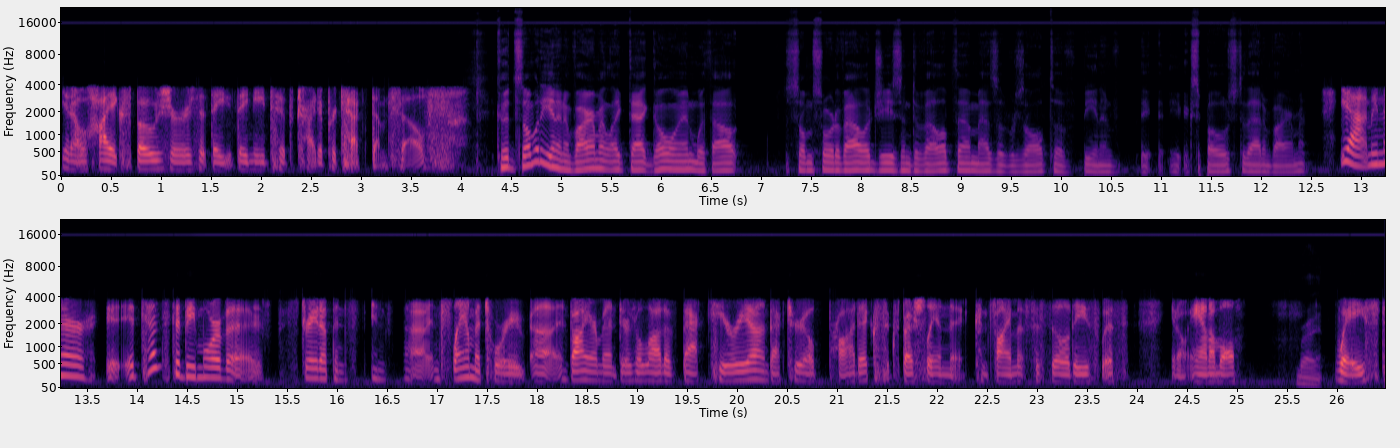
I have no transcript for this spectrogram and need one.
you know high exposures that they they need to try to protect themselves could somebody in an environment like that go in without some sort of allergies and develop them as a result of being in, exposed to that environment yeah i mean there it, it tends to be more of a straight up in, in, uh, inflammatory uh, environment there's a lot of bacteria and bacterial products especially in the confinement facilities with you know animal right. waste,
